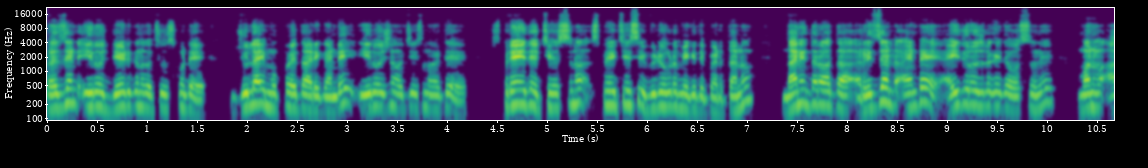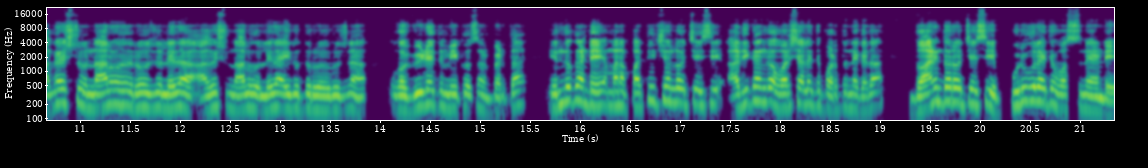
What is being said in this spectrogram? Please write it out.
ప్రజెంట్ ఈ రోజు డేట్ కనుక చూసుకుంటే జూలై ముప్పై తారీఖు అండి. ఈ రోజున వచ్చేసి మనం అయితే స్ప్రే అయితే చేస్తున్నా. స్ప్రే చేసి వీడియో కూడా మీకు అయితే పెడతాను. దాని తర్వాత రిజల్ట్ అంటే ఐదు రోజులకైతే వస్తుంది. మనం ఆగస్టు నాలుగో రోజు లేదా ఆగస్టు నాలుగు లేదా ఐదో రోజున ఒక వీడియో అయితే మీకోసం పెడతా. ఎందుకంటే మన పత్తి చేనులో వచ్చేసి అధికంగా వర్షాలు అయితే పడుతున్నాయి కదా దాని ద్వారా వచ్చేసి పురుగులు అయితే వస్తున్నాయండి.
